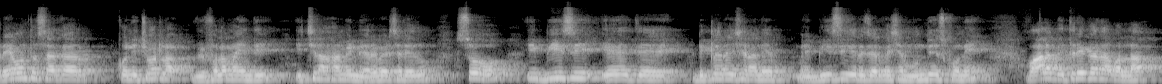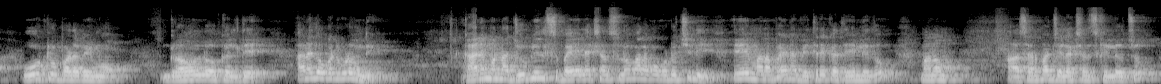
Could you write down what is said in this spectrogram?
రేవంత్ సర్కార్ కొన్ని చోట్ల విఫలమైంది ఇచ్చిన హామీలు నెరవేర్చలేదు. సో ఈ బీసీ ఏదైతే డిక్లరేషన్ అనే బీసీ రిజర్వేషన్ ముందేసుకొని వాళ్ళ వ్యతిరేకత వల్ల ఓట్లు పడవేమో గ్రౌండ్లోకి వెళ్తే అనేది ఒకటి కూడా ఉంది. కానీ మొన్న జూబ్లీస్ బై ఎలక్షన్స్లో వాళ్ళకు ఒకటి వచ్చింది. ఏ మన పైన వ్యతిరేకత ఏం లేదు. మనం ఆ, సర్పంచ్ ఎలక్షన్స్కి వెళ్ళొచ్చు.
